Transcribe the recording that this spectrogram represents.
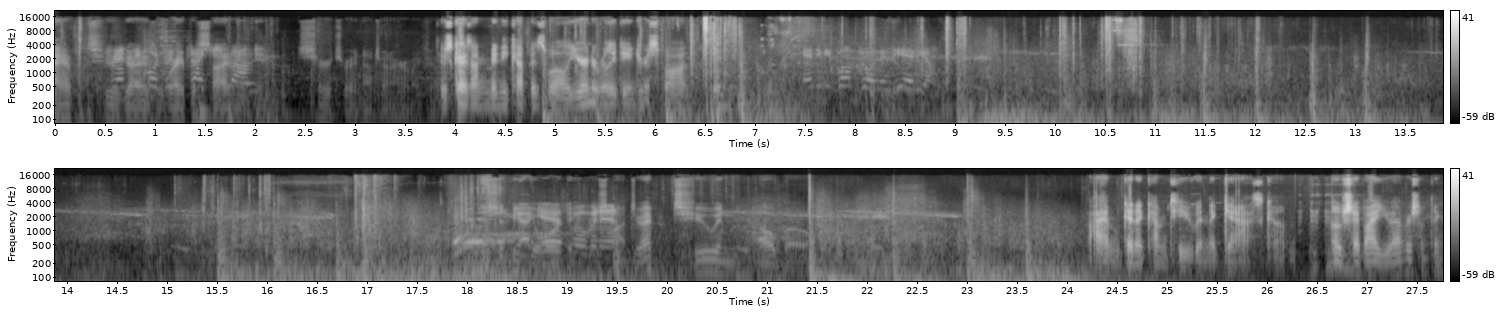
I have two guys right beside me in church right now trying to hurt my feelings. There's guys on mini cup as well. You're in a really dangerous spot. Enemy bomb drone in the area. This should be your dangerous spot, dude. I have two in elbow. I'm gonna come to you when the gas comes. Oh, should I buy you have or something?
